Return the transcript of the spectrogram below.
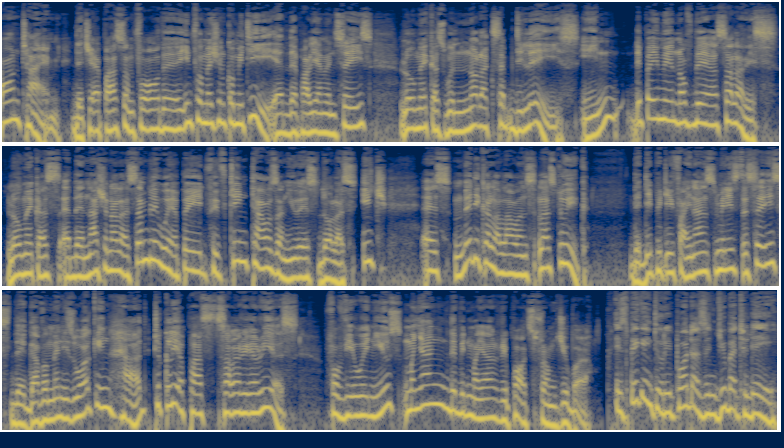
on time. The chairperson for the Information Committee at the Parliament says lawmakers will not accept delays in the payment of their salaries. Lawmakers at the National Assembly were paid 15,000 US dollars each as medical allowance last week. The Deputy Finance Minister says the government is working hard to clear past salary arrears. For VOA News, Manyang David Mayar reports from Juba. Speaking to reporters in Juba today,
